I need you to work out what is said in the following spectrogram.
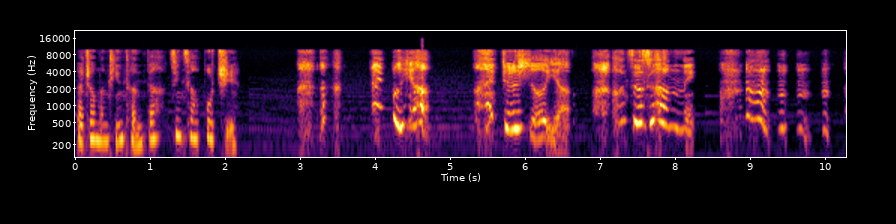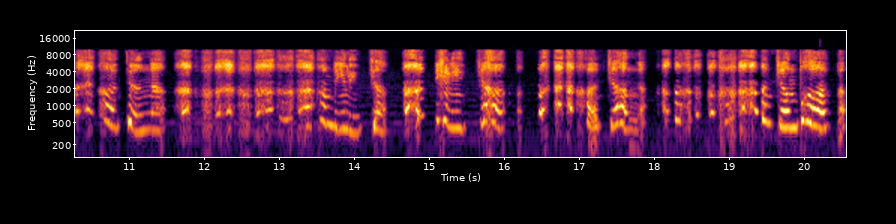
把赵梦婷疼得惊叫不止。不要，住手呀！求求你！嗯嗯嗯嗯，好疼啊！比你胀。比你胀，好胀啊！胀破了，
